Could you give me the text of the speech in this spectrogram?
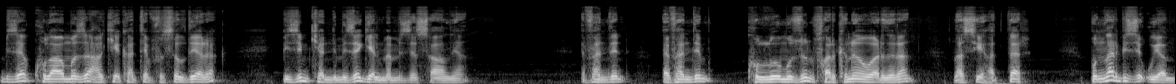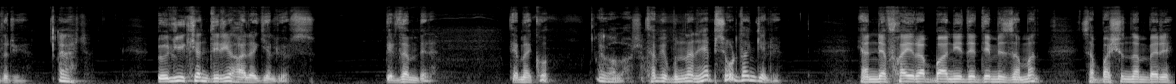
bize kulağımıza hakikate fısıldayarak bizim kendimize gelmemize sağlayan, efendim, efendim kulluğumuzun farkına vardıran nasihatler. Bunlar bizi uyandırıyor. Evet. Ölüyken diri hale geliyoruz. Birdenbire. Demek o. Eyvallah hocam. Tabii bunların hepsi oradan geliyor. Yani nefhay Rabbani dediğimiz zaman sen başından beri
